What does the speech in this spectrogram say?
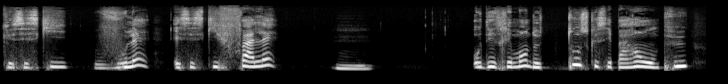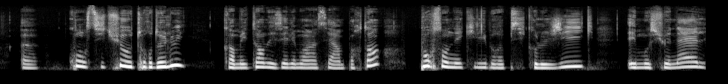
que c'est ce qu'il voulait et c'est ce qu'il fallait hmm. au détriment de tout ce que ses parents ont pu euh, constituer autour de lui comme étant des éléments assez importants pour son équilibre psychologique, émotionnel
